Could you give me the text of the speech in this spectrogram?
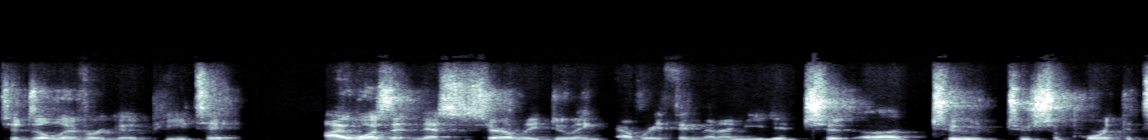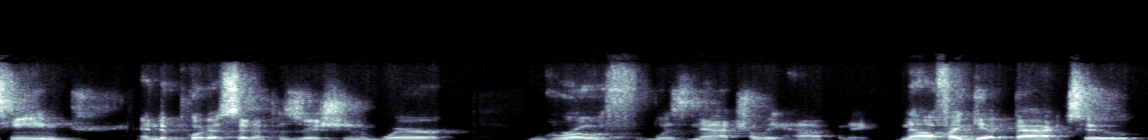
to deliver good PT. I wasn't necessarily doing everything that I needed to uh, to to support the team and to put us in a position where growth was naturally happening. Now, if I get back to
